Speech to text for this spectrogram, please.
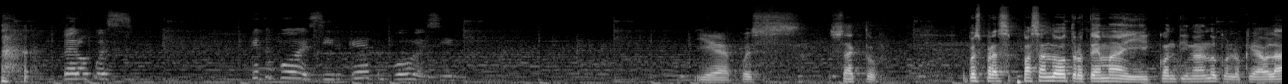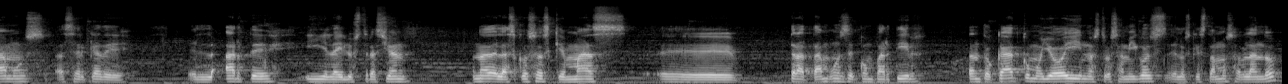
Pero pues, ¿qué te puedo decir? ¿Qué te puedo decir? Yeah, pues, exacto. Pues pasando a otro tema y continuando con lo que hablábamos acerca de el arte y la ilustración, una de las cosas que más eh, tratamos de compartir, tanto Kat como yo y nuestros amigos de los que estamos hablando,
